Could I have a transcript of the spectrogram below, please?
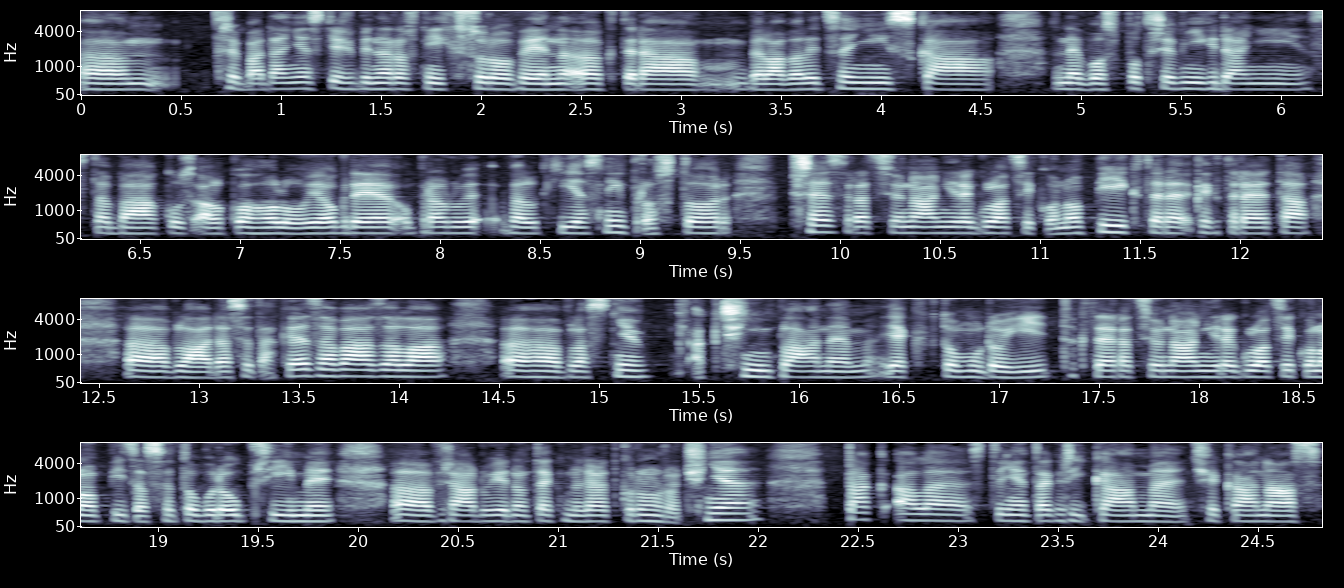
um, třeba daně z těžby nerostných surovin, eh, která byla velice nízká, nebo spotřebních daní z tabáku, z alkoholu, jo, kde je opravdu velký jasný prostor přes racionální regulaci konopí, které, ke které ta eh, vláda se také zavázala eh, vlastně akčním plánem, jak k tomu dojít, k té racionální regulaci konopí. Zase to budou příjmy v řádu jednotek miliard korun ročně. Tak ale stejně tak říkáme, čeká nás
